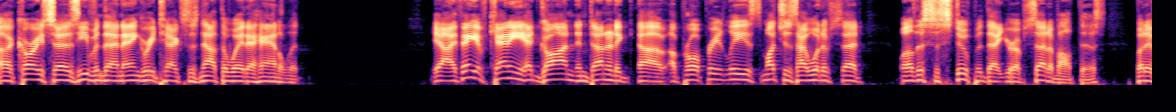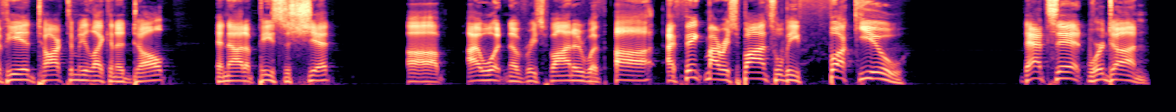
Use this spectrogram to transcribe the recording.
Uh, Corey says, even then, angry text is not the way to handle it. Yeah, I think if Kenny had gone and done it uh, appropriately, as much as I would have said, well, this is stupid that you're upset about this, but if he had talked to me like an adult and not a piece of shit, uh, I wouldn't have responded with, uh, I think my response will be, fuck you. That's it. We're done.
